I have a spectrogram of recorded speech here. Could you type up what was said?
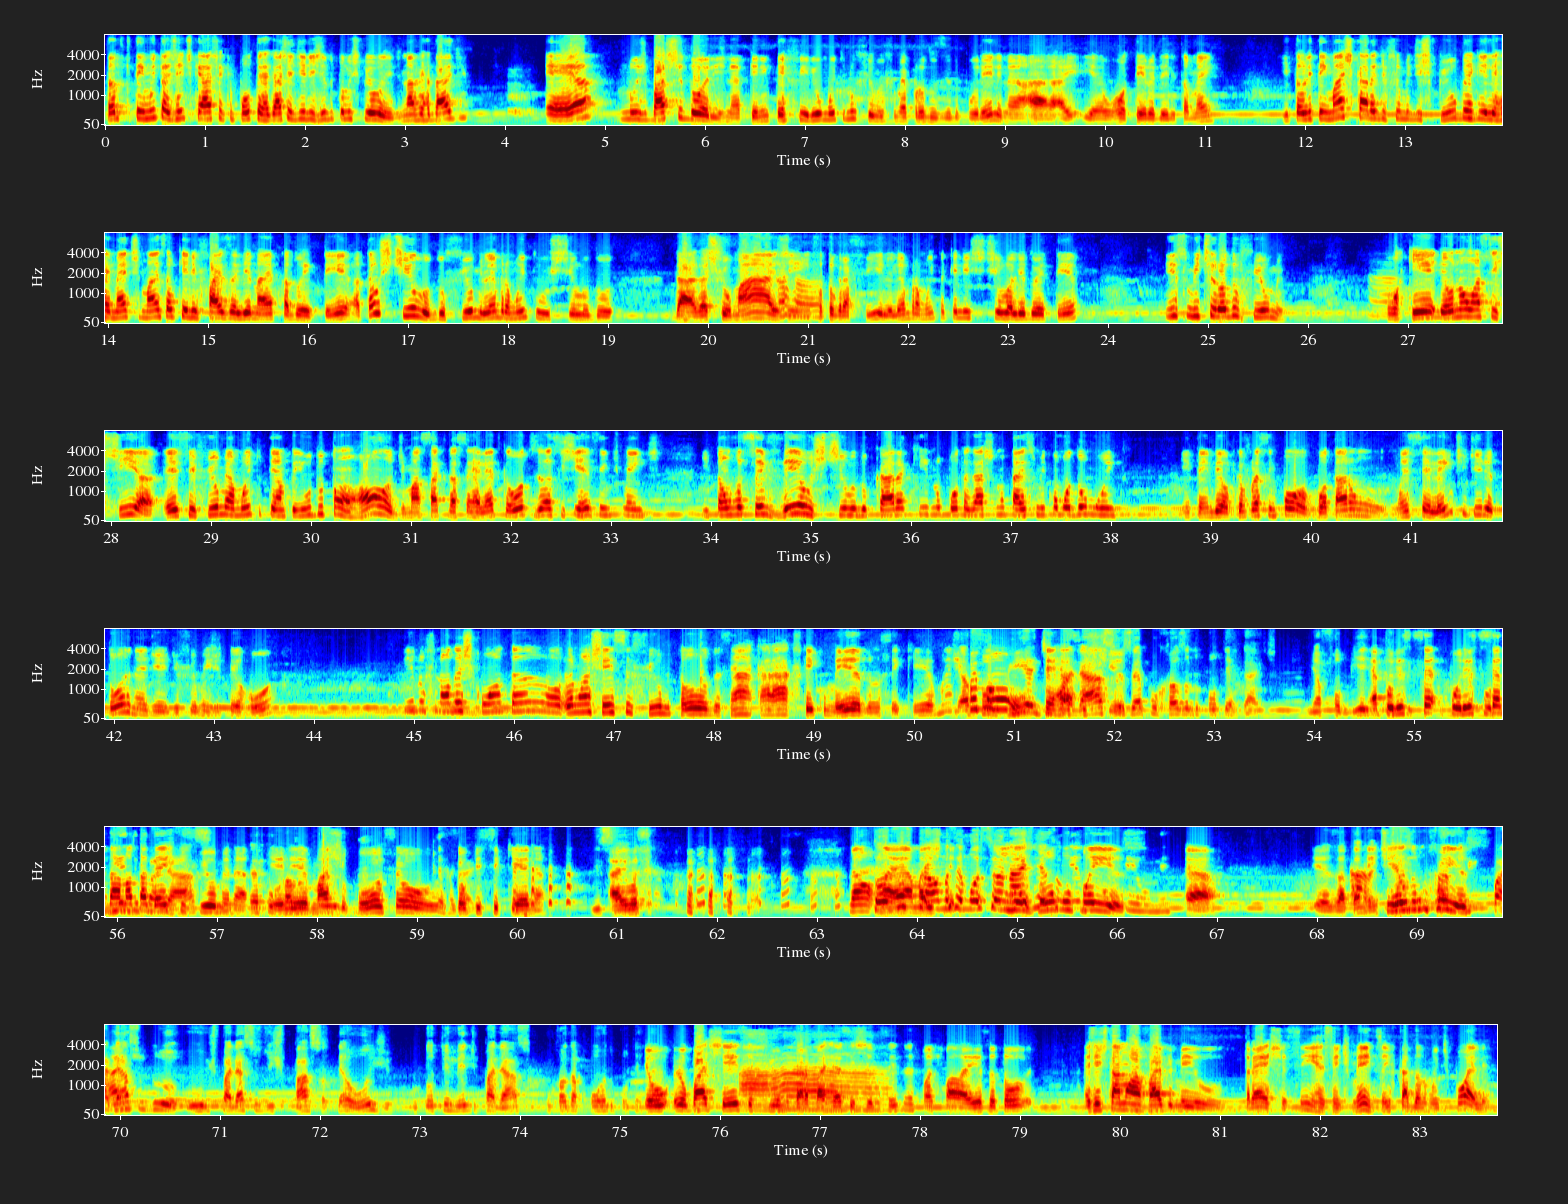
Tanto que tem muita gente que acha que Poltergeist é dirigido pelo Spielberg. Na verdade, é nos bastidores, né? Porque ele interferiu muito no filme. O filme é produzido por ele, né? A- a- e é o roteiro dele também. Então ele tem mais cara de filme de Spielberg, ele remete mais ao que ele faz ali na época do ET. Até o estilo do filme lembra muito o estilo do, da, das filmagens, Aham. fotografia, ele lembra muito aquele estilo ali do ET. Isso me tirou do filme, Ah, porque eu não assistia esse filme há muito tempo. E o do Tom Holland, Massacre da Serra Elétrica, outros eu assisti recentemente. Então você vê o estilo do cara que no Poltergeist não tá. Isso me incomodou muito. Entendeu? Porque eu falei assim, pô, botaram um, um excelente diretor, né, de, de filmes de terror. E no final das contas, eu não achei esse filme todo, assim, ah, caraca, fiquei com medo, não sei o quê. Mas Minha foi bom fobia de ter palhaços é por causa do Poltergeist. Minha fobia de É por isso que você, por isso que você dá de nota 10 pro filme, né? é Ele do- machucou o seu, seu psique, né? Isso Aí aí. você. Não, Todos mas, é, os mas traumas emocionais em resumo, resumidos foi isso. filme. é. Exatamente. em eu resumo nunca foi isso. palhaço do, os palhaços do espaço até hoje, porque eu tenho medo de palhaço por causa da porra do Poltergeist. Eu, eu baixei esse Ah. filme, cara, pra reassistir. Não sei se você pode falar isso. Eu tô. A gente tá numa vibe meio trash, assim, recentemente, sem ficar dando muito spoiler.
